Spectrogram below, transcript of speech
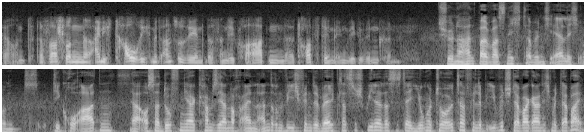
Ja, und das war schon eigentlich traurig mit anzusehen, dass dann die Kroaten äh, trotzdem irgendwie gewinnen können. Schöner Handball war es nicht, da bin ich ehrlich. Und die Kroaten, ja, außer Dufniak haben sie ja noch einen anderen, wie ich finde, Weltklasse-Spieler. Das ist der junge Torhüter Philipp Ivic, der war gar nicht mit dabei.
